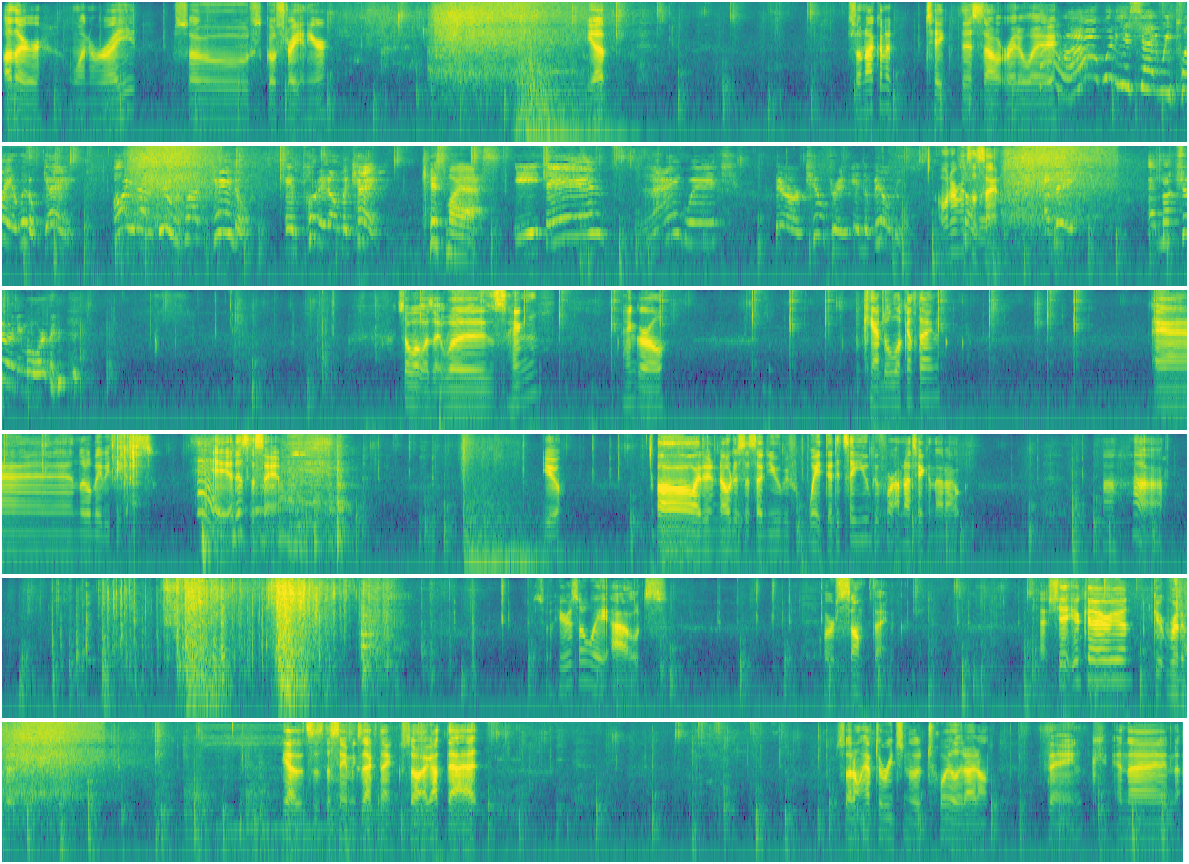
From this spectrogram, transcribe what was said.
other one right. So s- go straight in here. Yep. So I'm not gonna take this out right away. All right, what do you say we play a little game? All you gotta do is light the candle and put it on the cake. Kiss my ass. Ethan, language. There are children in the building. I wonder if it's the same. I think. I'm not sure anymore. So what was it? Was hang, hang girl, candle looking thing, and little baby fetus. Hey, it is the same. You? Oh, I didn't notice it said you before. Wait, did it say you before? I'm not taking that out. Uh huh. So here's a way out. Or something. That shit you're carrying, get rid of it. Yeah, this is the same exact thing. So I got that. So I don't have to reach into the toilet, I don't think. And then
